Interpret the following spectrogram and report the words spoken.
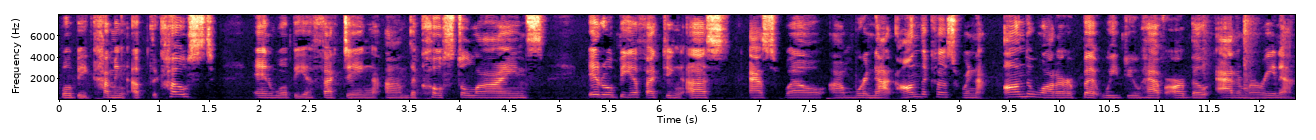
will be coming up the coast and will be affecting um, the coastal lines. It'll be affecting us as well. Um, we're not on the coast, we're not on the water, but we do have our boat at a marina.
